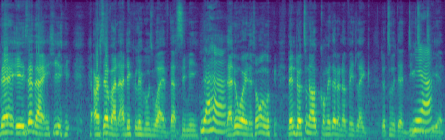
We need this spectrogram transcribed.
then he said that she, herself and Adekunle Gold's wife, that's Simi. Yeah. That don't worry, there's someone. Then Dotun now commented on her page like Dotun the duty Yeah. to end.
